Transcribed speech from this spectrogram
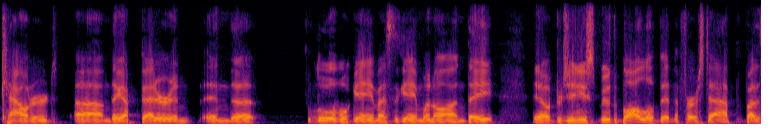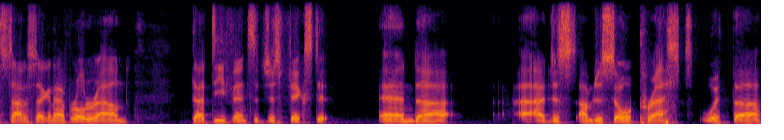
countered. Um, they got better in in the Louisville game as the game went on. They, you know, Virginia moved the ball a little bit in the first half. By the time the second half rolled around, that defense had just fixed it, and uh, I just I'm just so impressed with uh,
